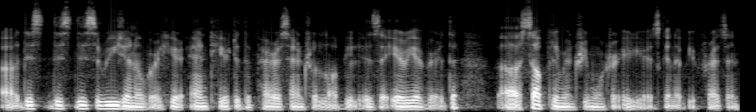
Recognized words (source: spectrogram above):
uh, this, this, this region over here, anterior to the paracentral lobule, is the area where the uh, supplementary motor area is going to be present.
